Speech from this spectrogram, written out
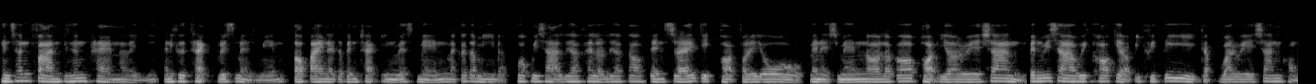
pension fund pension plan อะไรอย่างนี้ อันนี้คือ track risk management ต่อไปเนี่ยจะเป็น track investment มันก็จะมีแบบพวกวิชาเลือกให้เราเลือกก็เป็น strategic portfolio management เนาะแล้วก็ port evaluation เป็นวิชาวิเคราะห์เคราะห์เกี่ยวกับ equity กับ valuation ของ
